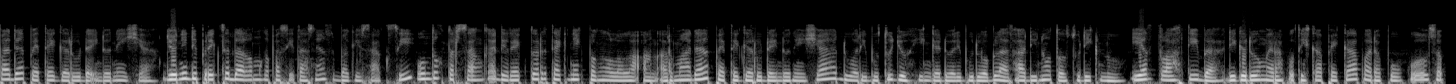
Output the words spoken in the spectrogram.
pada PT Garuda Indonesia. Joni diperiksa dalam kapasitasnya sebagai saksi untuk tersangka Direktur Teknik Pengelolaan Armada PT Garuda Indonesia 2007 hingga hingga 2012 Adinoto Sudikno. Ia telah tiba di Gedung Merah Putih KPK pada pukul 10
